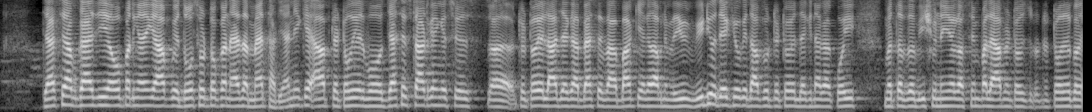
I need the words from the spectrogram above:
जैसे आप गाय जी ओपन करेंगे, आपको 200 टोकन एज अ मेथड यानी कि आप ट्यूटोरियल वो जैसे स्टार्ट करेंगे ट्यूटोरियल आ जाएगा। वैसे बाकी अगर आपने वीडियो देखी होगी तो आपको ट्यूटोरियल देखने का कोई मतलब इशू नहीं होगा। सिंपल है, आपने ट्यूटोरियल को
